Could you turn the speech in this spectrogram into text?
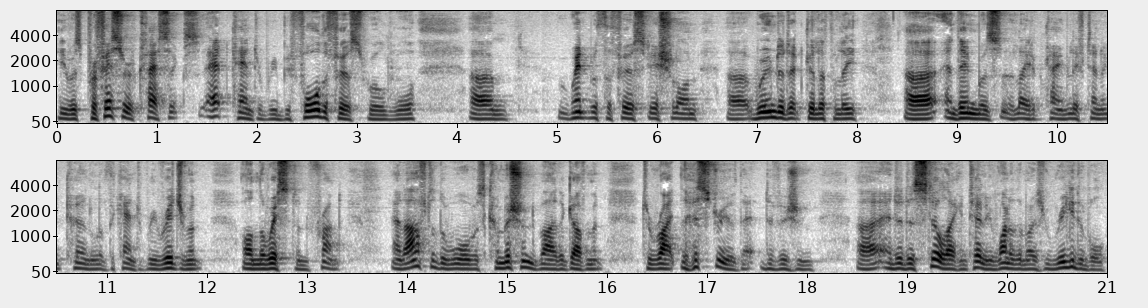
he was professor of classics at Canterbury before the First World War, um, went with the first echelon, uh, wounded at Gallipoli, uh, and then was uh, later became lieutenant colonel of the Canterbury Regiment on the Western Front. And after the war, was commissioned by the government to write the history of that division and it is still, I can tell you, one of the most readable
